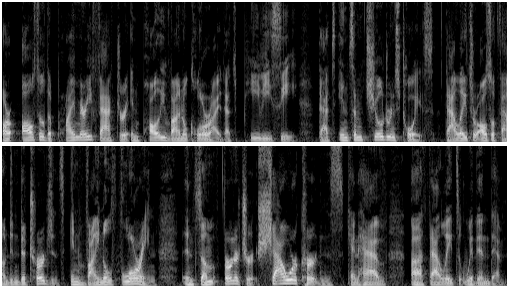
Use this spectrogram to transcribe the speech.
are also the primary factor in polyvinyl chloride, that's PVC. That's in some children's toys. Phthalates are also found in detergents, in vinyl flooring, in some furniture. Shower curtains can have uh, phthalates within them.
